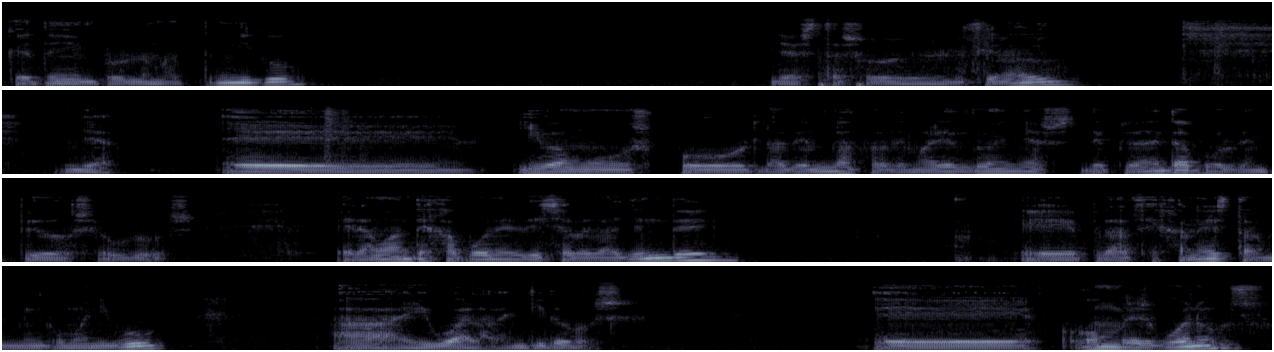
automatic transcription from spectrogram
que tengo un problema técnico ya está solucionado. Ya. Eh, íbamos por la temblanza de María Dueñas de Planeta por 22 euros. El amante japonés de Isabel Allende eh, Plaza Janés también como en Ibu a igual a 22 eh, Hombres Buenos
